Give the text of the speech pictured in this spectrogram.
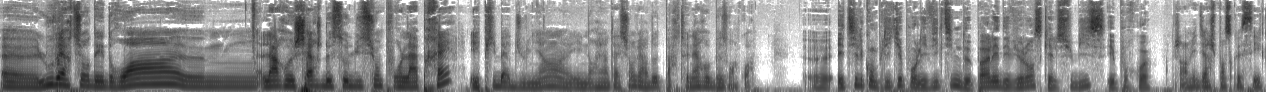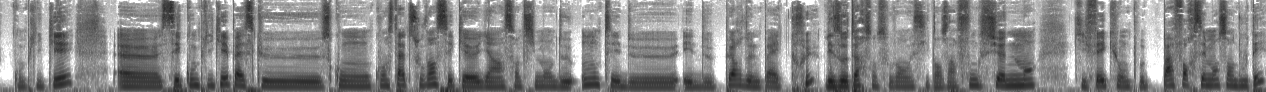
l'ouverture des droits, la recherche de solutions pour l'après, et puis bah, du lien et une orientation vers d'autres partenaires au besoin, quoi. Est-il compliqué pour les victimes de parler des violences qu'elles subissent et pourquoi? J'ai envie de dire, je pense que c'est compliqué. Euh, c'est compliqué parce que ce qu'on constate souvent, c'est qu'il y a un sentiment de honte et de, et de peur de ne pas être cru. Les auteurs sont souvent aussi dans un fonctionnement qui fait qu'on peut pas forcément s'en douter.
